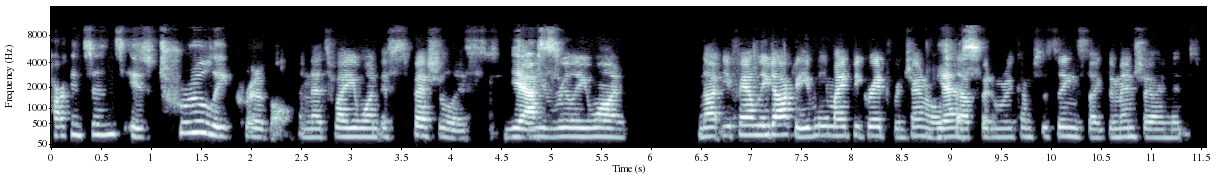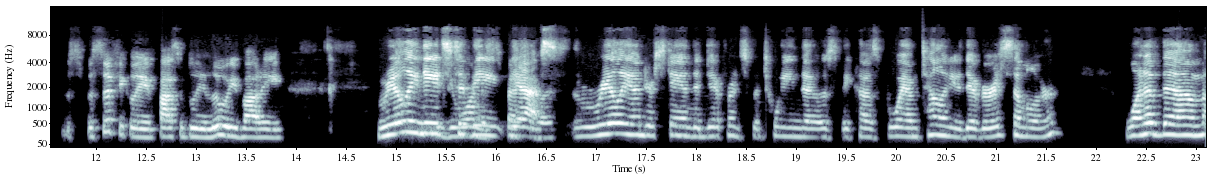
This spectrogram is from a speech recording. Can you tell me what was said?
Parkinson's is truly critical. And that's why you want a specialist. Yes. You really want not your family doctor, even he might be great for general Yes. stuff, but when it comes to things like dementia and it's specifically possibly Lewy body, really needs to be yes really understand the difference between those because boy i'm telling you they're very similar. One of them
